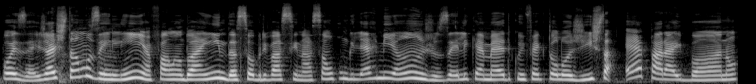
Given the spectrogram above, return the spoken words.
Pois é, já estamos em linha falando ainda sobre vacinação com Guilherme Anjos, ele que é médico infectologista, é paraibano,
